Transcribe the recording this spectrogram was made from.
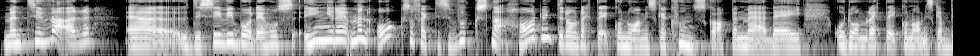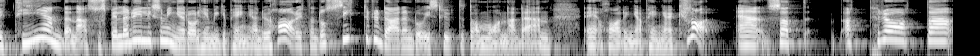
Men tyvärr eh, det ser vi både hos yngre men också faktiskt vuxna. Har du inte de rätta ekonomiska kunskapen med dig och de rätta ekonomiska beteendena så spelar det ju liksom ingen roll hur mycket pengar du har utan då sitter du där ändå i slutet av månaden, eh, har inga pengar kvar. Eh, så att, att prata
